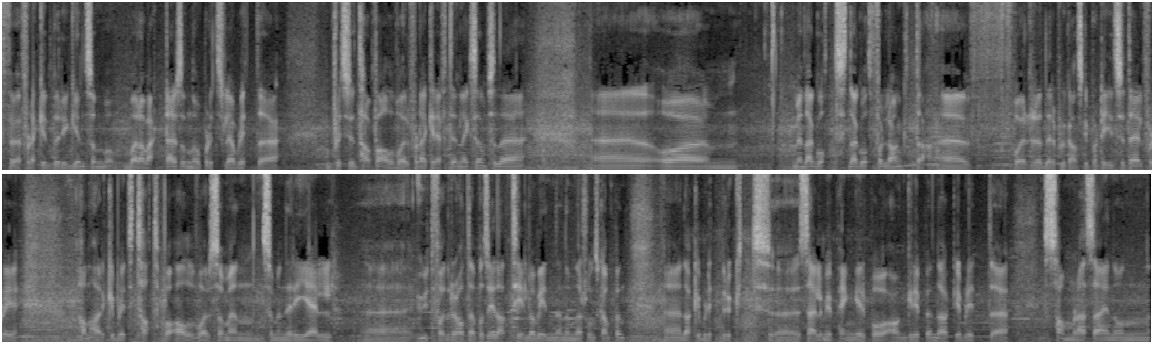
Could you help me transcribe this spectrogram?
føflekken på ryggen som bare har vært der, som nå plutselig har blitt uh, Plutselig tar på alvor, for det er kreft igjen, liksom. Så det Eh, og, mm, men det har, gått, gått, for langt da, eh, for det republikanske partiet sitt del. Fordi han har ikke blitt tatt på alvor som en, som en reell Uh, utfordrer holdt jeg på å si, da, til å vinne nominasjonskampen. Det har ikke blitt brukt særlig mye penger på å angripe Det har ikke blitt eh, samla seg noen,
